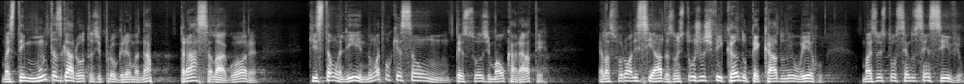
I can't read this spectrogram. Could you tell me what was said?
mas tem muitas garotas de programa na praça lá agora que estão ali não é porque são pessoas de mau caráter, elas foram aliciadas. Não estou justificando o pecado nem o erro, mas eu estou sendo sensível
